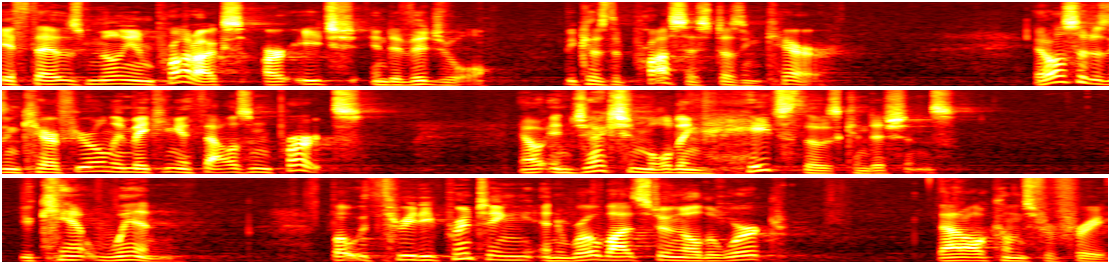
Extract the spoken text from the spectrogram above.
if those million products are each individual, because the process doesn't care. It also doesn't care if you're only making a thousand parts. Now, injection molding hates those conditions. You can't win. But with 3D printing and robots doing all the work, that all comes for free.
